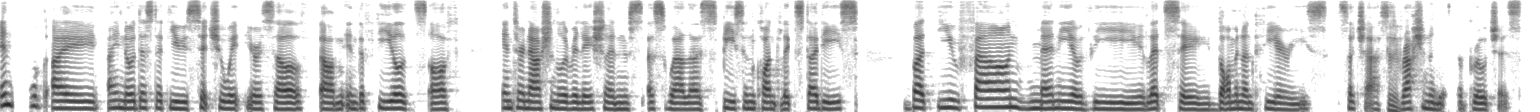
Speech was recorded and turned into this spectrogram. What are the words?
In the book, I, I noticed that you situate yourself um, in the fields of international relations as well as peace and conflict studies, but you found many of the, let's say, dominant theories, such as mm. rationalist approaches.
